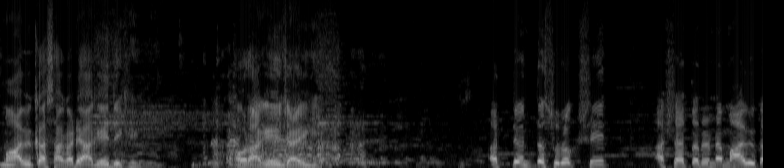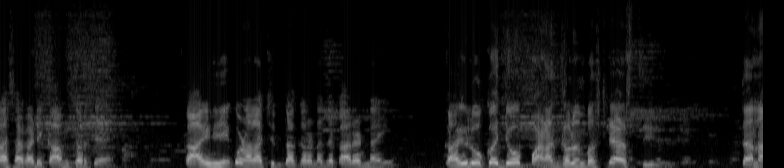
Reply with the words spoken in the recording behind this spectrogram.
महाविकास आघाडी आगे दिखेगी और आगे जाएगी. अत्यंत सुरक्षित अशा तऱ्हेनं महाविकास आघाडी काम करते. काहीही कोणाला चिंता करण्याचं कारण नाही. काही लोक जेव्हा पाण्यात घालून बसले असतील त्यांना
